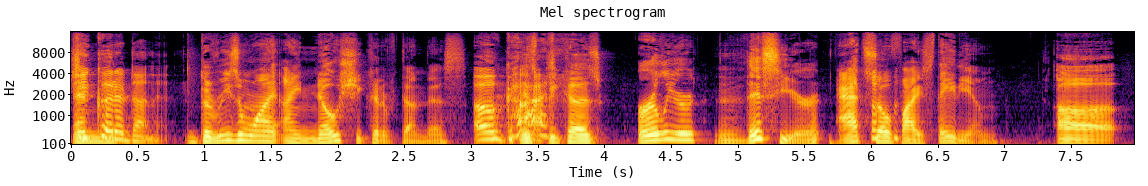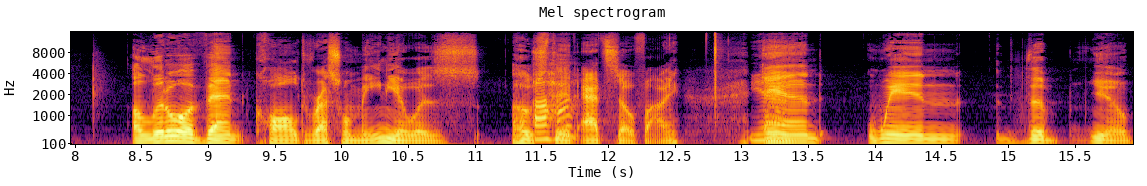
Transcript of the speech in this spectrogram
she And could have done it. The reason why I know she could have done this Oh, god, is because earlier this year at SoFi Stadium, uh, a little event called WrestleMania was hosted at SoFi, Uh-huh. Yeah. and when the you know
